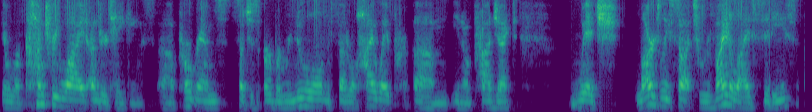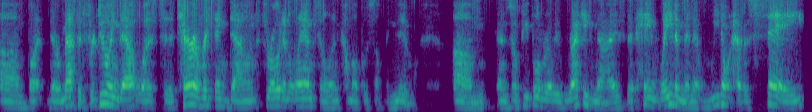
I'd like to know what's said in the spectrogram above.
there were countrywide undertakings, uh, programs such as urban renewal and the federal highway um, you know, project, which largely sought to revitalize cities, um, but their method for doing that was to tear everything down, throw it in a landfill, and come up with something new. Um, and so people really recognize that, hey, wait a minute, we don't have a say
